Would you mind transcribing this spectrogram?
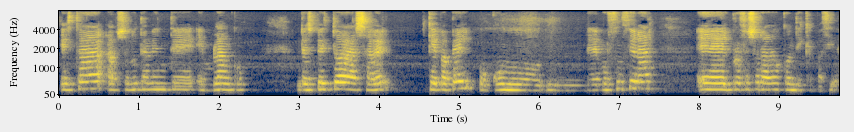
está absolutamente en blanco respecto a saber qué papel o cómo mm, debemos funcionar el profesorado con discapacidad.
